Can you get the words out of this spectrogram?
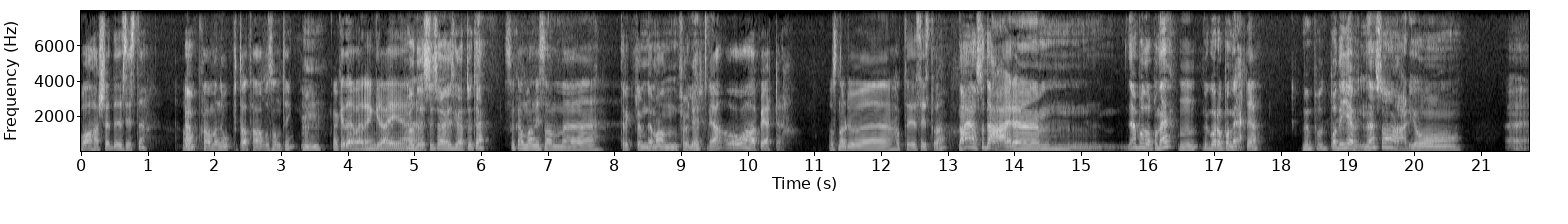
Hva har skjedd i det siste? Og Ja. hva man er opptatt av, og sånne ting. Kan ikke det være en grei uh, Ja, det syns jeg høres greit ut. jeg. Så kan man liksom Trekke frem det man føler. Ja, og har på hjertet. Åssen har du hatt det i det siste, da? Nei, altså, det er Det er både opp og ned. Det går opp og ned. Ja? Men på, på det jevne så er det jo eh,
